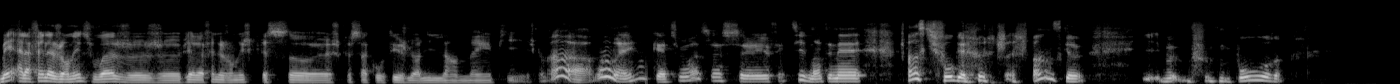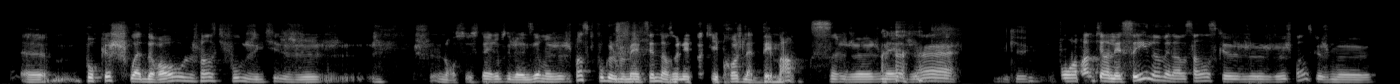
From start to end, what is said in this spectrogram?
Mais à la fin de la journée, tu vois, je, puis à la fin de la journée, je crée ça, euh, je crée ça à côté, je le lis le lendemain, puis je suis comme Ah, ouais, ok, tu vois, ça, c'est effectivement. Mais je pense qu'il faut que. Je pense que pour. Euh, pour que je sois drôle, je pense qu'il faut que j'ai. Je, je, non, c'est terrible ce que je vais dire, mais je, pense qu'il faut que je me maintienne dans un état qui est proche de la démence. Je, Il faut en prendre puis en laisser, là, mais dans le sens que je, pense que je me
